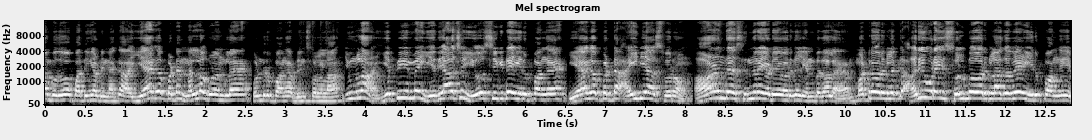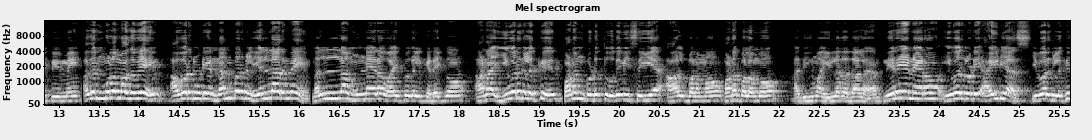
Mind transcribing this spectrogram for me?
ராசிக்காரங்களாம் பொதுவா பாத்தீங்க அப்படின்னாக்கா ஏகப்பட்ட நல்ல குணங்களை கொண்டிருப்பாங்க அப்படின்னு சொல்லலாம். இவங்களாம் எப்பயுமே எதையாச்சும் யோசிச்சுக்கிட்டே இருப்பாங்க. ஏகப்பட்ட ஐடியாஸ் வரும். ஆழ்ந்த சிந்தனையுடையவர்கள் என்பதால மற்றவர்களுக்கு அறிவுரை சொல்பவர்களாகவே இருப்பாங்க எப்பயுமே. அதன் மூலமாகவே அவர்களுடைய நண்பர்கள் எல்லாருமே நல்லா முன்னேற வாய்ப்புகள் கிடைக்கும். ஆனா இவர்களுக்கு பணம் கொடுத்து உதவி செய்ய ஆள் பலமோ பணபலமோ அதிகமா இல்லாததால நிறைய நேரம் இவர்களுடைய ஐடியாஸ் இவர்களுக்கு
